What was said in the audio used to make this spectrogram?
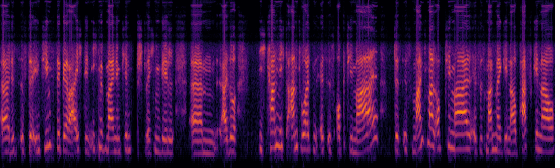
Äh, das ist der intimste Bereich, den ich mit meinem Kind besprechen will. Ähm, also ich kann nicht antworten, es ist optimal. Das ist manchmal optimal, es ist manchmal genau passgenau,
